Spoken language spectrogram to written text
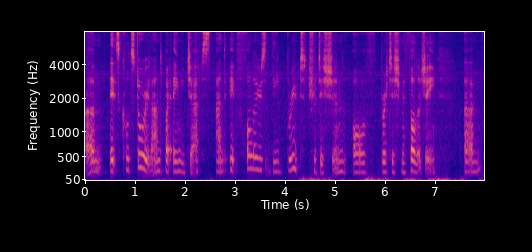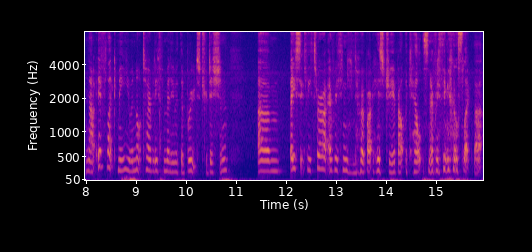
Um, it's called Storyland by Amy Jeffs, and it follows the Brut tradition of British mythology. Um, now, if like me, you are not terribly familiar with the Brut tradition, um, basically throw out everything you know about history, about the Celts, and everything else like that.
